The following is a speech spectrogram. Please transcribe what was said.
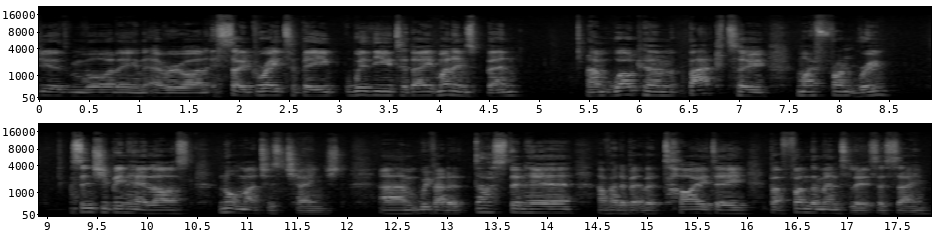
Good morning, everyone. It's so great to be with you today. My name's Ben. Um, welcome back to my front room. Since you've been here last, not much has changed. Um, we've had a dust in here, I've had a bit of a tidy, but fundamentally it's the same.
